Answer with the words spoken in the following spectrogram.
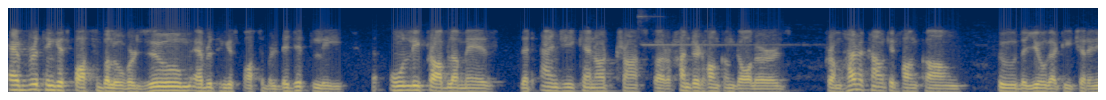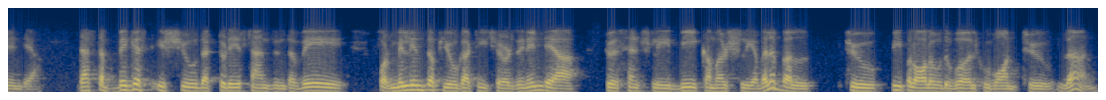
Everything is possible over Zoom, everything is possible digitally. The only problem is that Angie cannot transfer 100 Hong Kong dollars from her account in Hong Kong to the yoga teacher in India. That's the biggest issue that today stands in the way for millions of yoga teachers in India to essentially be commercially available to people all over the world who want to learn.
